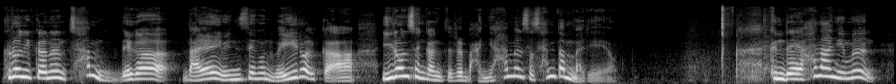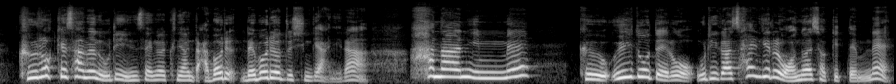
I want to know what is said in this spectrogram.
그러니까는 참 내가 나의 인생은 왜 이럴까 이런 생각들을 많이 하면서 산단 말이에요. 근데 하나님은 그렇게 사는 우리 인생을 그냥 나버려, 내버려 두신 게 아니라 하나님의 그 의도대로 우리가 살기를 원하셨기 때문에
